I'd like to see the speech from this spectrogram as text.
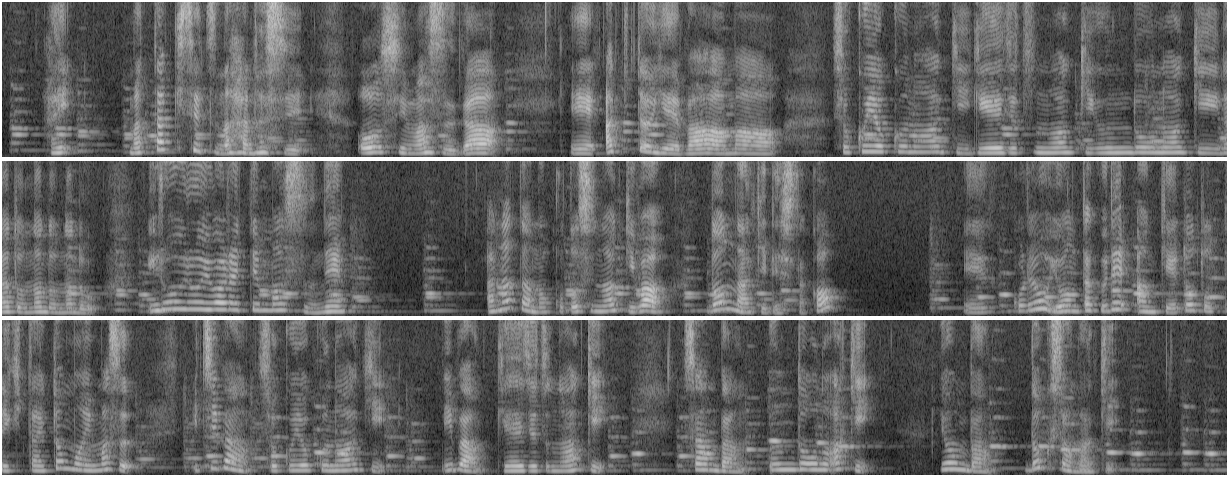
はい。また季節の話をしますが、えー、秋といえばまあ食欲の秋芸術の秋運動の秋などなどなどいろいろ言われてますね。あなたの今年の秋はどんな秋でしたか、えー、これを4択でアンケートを取っていきたいと思います。1番食欲の秋2番芸術の秋3番運動の秋4番読書の秋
